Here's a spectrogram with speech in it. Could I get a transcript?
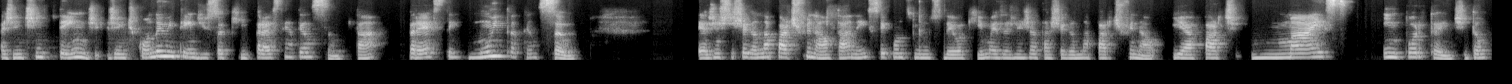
a gente entende, gente, quando eu entendi isso aqui, prestem atenção, tá? Prestem muita atenção. É, a gente está chegando na parte final, tá? Nem sei quantos minutos deu aqui, mas a gente já está chegando na parte final. E é a parte mais importante. Então,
